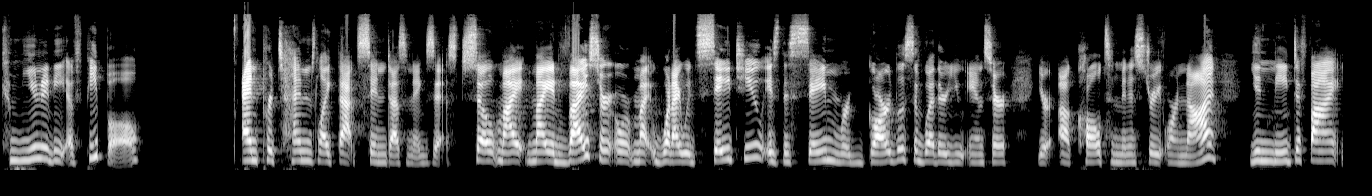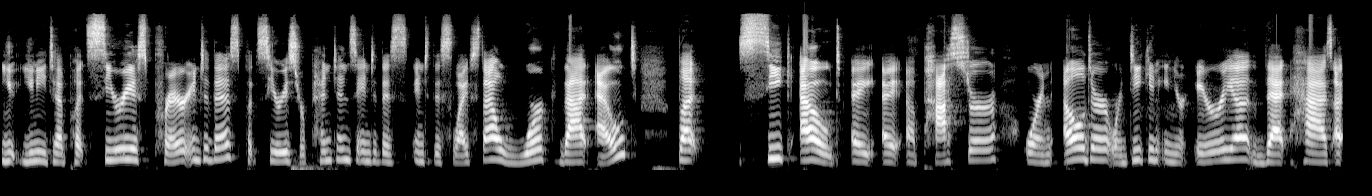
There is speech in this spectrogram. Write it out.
community of people and pretend like that sin doesn't exist. So my my advice or, or my what I would say to you is the same regardless of whether you answer your uh, call to ministry or not. You need to find you you need to put serious prayer into this, put serious repentance into this into this lifestyle, work that out, but seek out a, a, a pastor or an elder or deacon in your area that has a,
